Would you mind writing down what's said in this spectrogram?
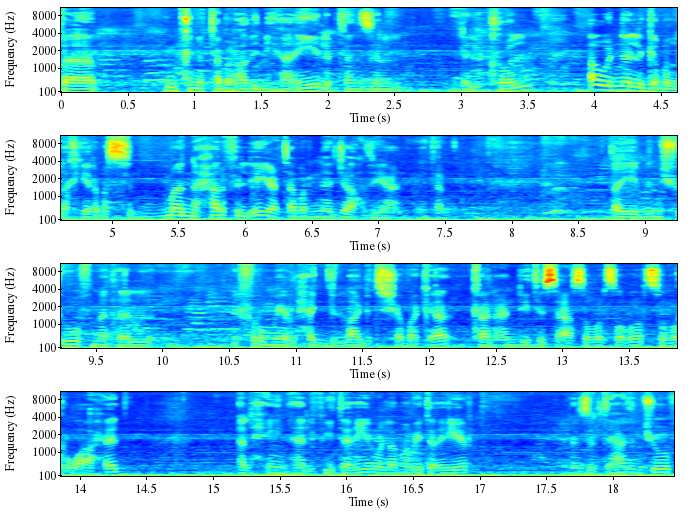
فيمكن يعتبر هذه النهائيه اللي بتنزل للكل أو إنه اللي قبل الأخيرة. بس بما إن حرف ال A يعتبر إنه جاهز يعني يعتبر. طيب نشوف مثل ال firmware حق لاقط الشبكة. كان عندي تسعة صفر صفر صفر واحد. الحين هل في تغيير ولا ما في تغيير؟ نزل تحت نشوف.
